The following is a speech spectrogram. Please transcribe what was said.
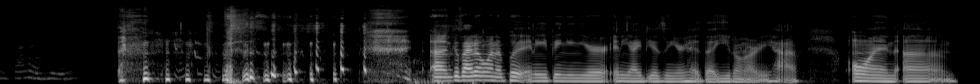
in front of me? because I don't want to put anything in your any ideas in your head that you don't already have. On um,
